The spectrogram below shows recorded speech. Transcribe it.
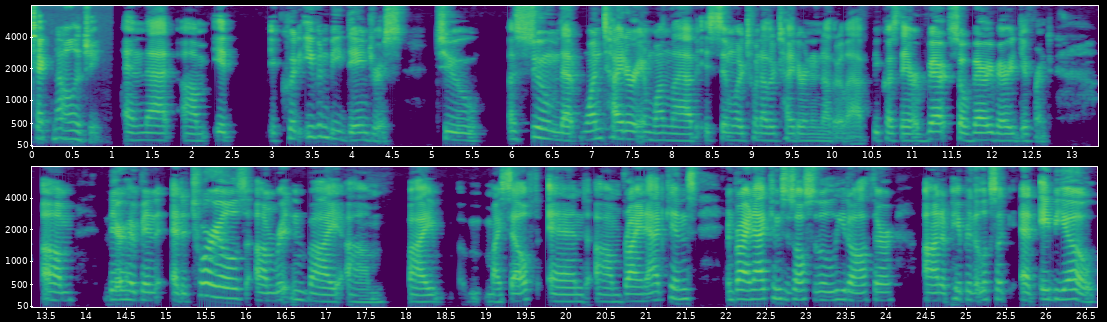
technology, and that um, it it could even be dangerous to assume that one titer in one lab is similar to another titer in another lab because they are very so very very different. Um, there have been editorials um, written by um, by myself and um, Brian Adkins, and Brian Adkins is also the lead author on a paper that looks like at ABO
